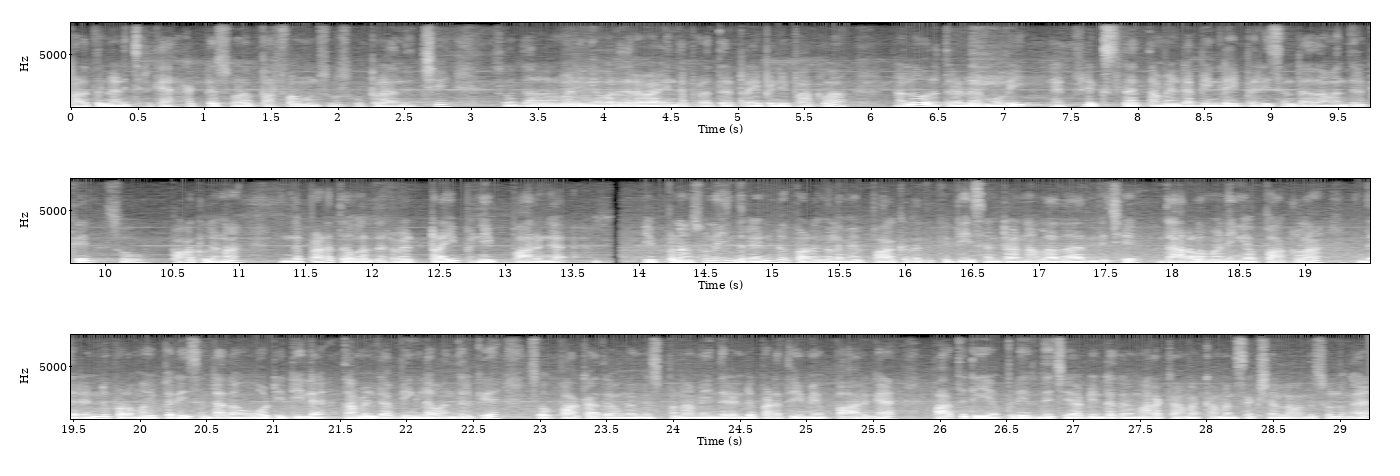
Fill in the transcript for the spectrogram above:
படத்தில் நடிச்சிருக்க ஆக்டர்ஸோட பர்ஃபாமன்ஸும் சூப்பராக இருந்துச்சு. ஸோ தாராளமாக நீங்கள் ஒரு தடவை இந்த படத்தை ட்ரை பண்ணி பார்க்கலாம். நல்ல ஒரு த்ரில்லர் மூவி நெட்ஃப்ளிக்ஸில் தமிழ் டப்பிங்கில் இப்போ ரீசெண்டாக தான் வந்திருக்கு. ஸோ பார்க்கலனா இந்த படத்தை ஒரு தடவை ட்ரை பண்ணி பாருங்கள் இப்போ நான் சொன்ன இந்த ரெண்டு படங்களுமே பார்க்குறதுக்கு டீசெண்டாக நல்லா தான் இருந்துச்சு. தாராளமாக நீங்கள் பார்க்கலாம் இந்த ரெண்டு படமும் இப்போ ரீசெண்டாக தான் ஓடிடியில் தமிழ் டப்பிங்கில் வந்திருக்கு. ஸோ பார்க்காதவங்க மிஸ் பண்ணாமல் இந்த ரெண்டு படத்தையுமே பாருங்கள் பார்த்துட்டு எப்படி இருந்துச்சு அப்படின்றத மறக்காமல் கமெண்ட் செக்ஷனில் வந்து சொல்லுங்கள்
